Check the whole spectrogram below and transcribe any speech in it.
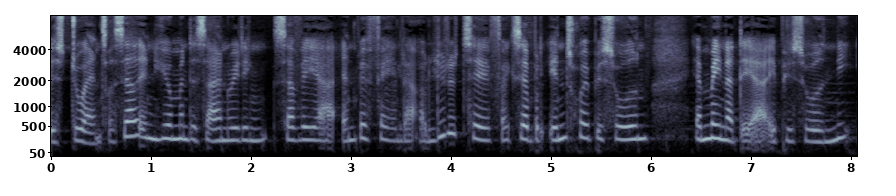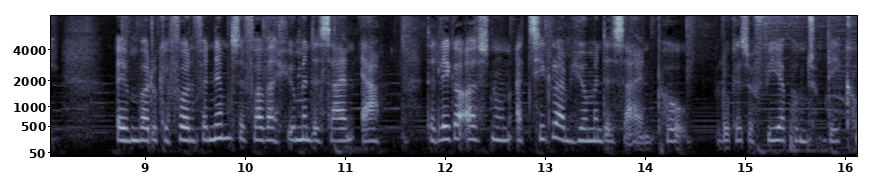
Hvis du er interesseret i en Human Design Reading, så vil jeg anbefale dig at lytte til for eksempel introepisoden. Jeg mener, det er episode 9, øhm, hvor du kan få en fornemmelse for, hvad Human Design er. Der ligger også nogle artikler om Human Design på lukasofia.dk.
